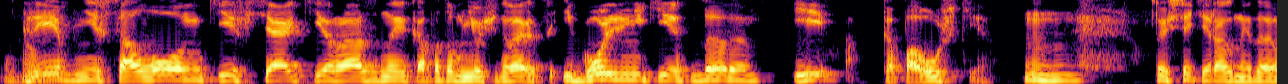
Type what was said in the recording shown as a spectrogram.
Гребни, солонки всякие разные, а потом мне очень нравятся игольники. Да, да. И капаушки. Угу. То есть всякие разные, да,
